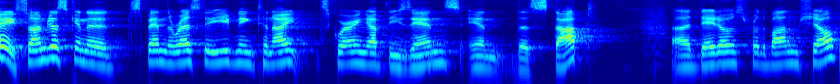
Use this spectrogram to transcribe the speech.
Okay, so I'm just going to spend the rest of the evening tonight squaring up these ends and the stopped uh, dados for the bottom shelf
